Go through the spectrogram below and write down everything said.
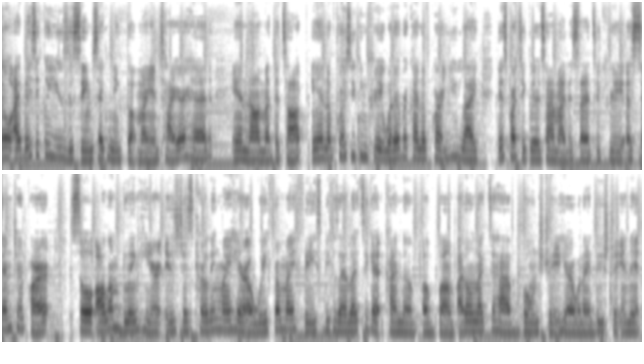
So I basically use the same technique throughout my entire head and now I'm at the top and of course you can create whatever kind of part you like. This particular time I decided to create a center part so all I'm doing here is just curling my hair away from my face because I like to get kind of a bump. I don't like to have bone straight hair when I do straighten it.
